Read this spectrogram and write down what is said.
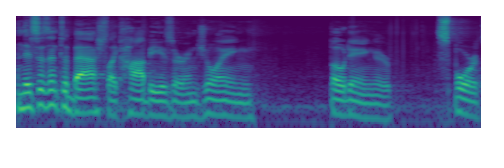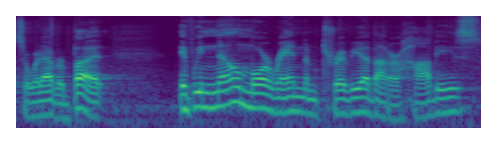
And this isn't to bash like hobbies or enjoying boating or sports or whatever, but if we know more random trivia about our hobbies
